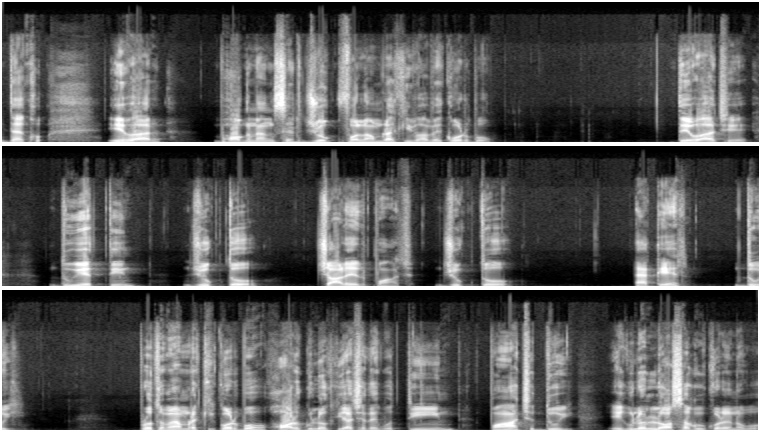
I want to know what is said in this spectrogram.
দেখো, এবার ভগ্নাংশের যোগফল আমরা কীভাবে করব? দেওয়া আছে দুইয়ের তিন যুক্ত চারের পাঁচ যুক্ত একের দুই। প্রথমে আমরা কি করব? হরগুলো কি আছে দেখব? তিন, পাঁচ, দুই। এগুলো লসাগু করে নেব।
